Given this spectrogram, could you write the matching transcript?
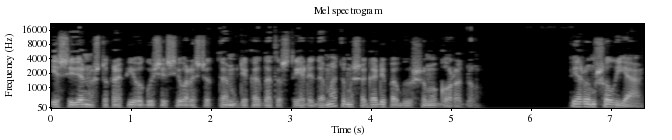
Если верно, что крапива гуще всего растет там, где когда-то стояли дома, то мы шагали по бывшему городу. Первым шел я.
